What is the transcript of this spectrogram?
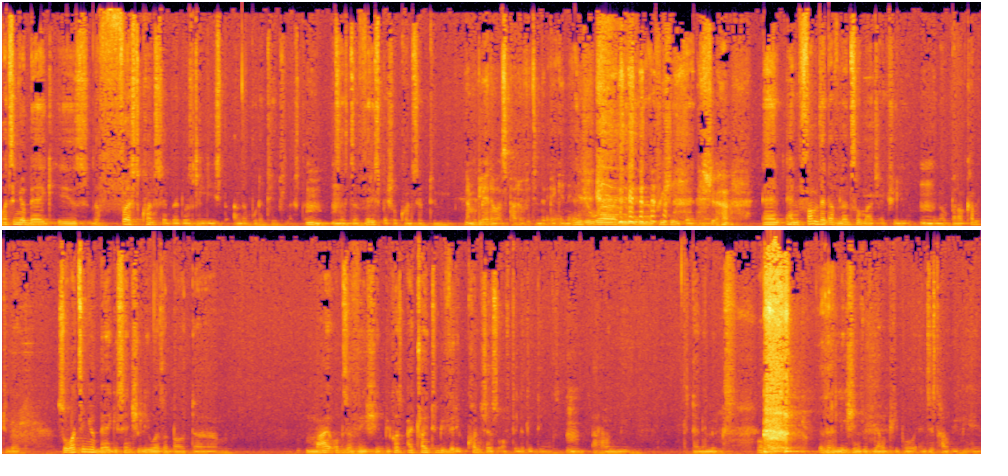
what's in your bag is the first concept that was released under Buda Tapes Lifestyle. Mm, So mm. it's a very special concept to me. I'm glad I was part of it in the beginning. And you were, and I appreciate that. Man. Sure. And and from that I've learned so much actually, Mm. you know. But I'll come to that. So what's in your bag essentially was about um, my observation because I try to be very conscious of the little things Mm. around me, dynamics of the relations with young people and just how we behave.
